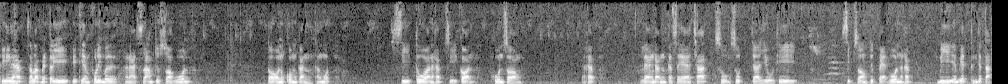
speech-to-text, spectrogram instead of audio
ทีนี้นะครับสำหรับแบตเตอรี่ลิเธียมโฟลิเมอร์ ขนาด 3.2 โวลต์ต่ออนุกรมกันทั้งหมด 4 ตัวนะครับ 4 ก้อนคูณ 2 นะครับ แรงดันกระแสชาร์จสูงสุดจะอยู่ที่ 12.8 โวลต์นะครับ BMS ถึงจะตัด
